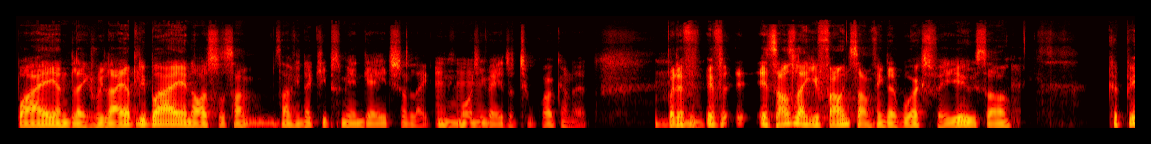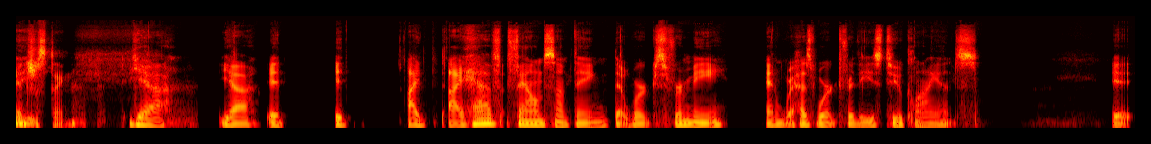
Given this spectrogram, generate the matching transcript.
buy and like reliably buy and also some something that keeps me engaged and like mm-hmm. motivated to work on it. Mm-hmm. But if mm-hmm. if it sounds like you found something that works for you, so could be interesting. Yeah. Yeah. It it I I have found something that works for me and has worked for these two clients it,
